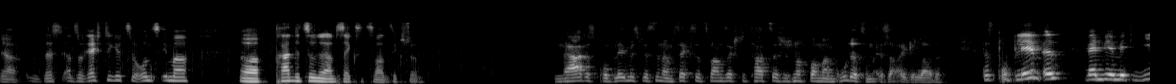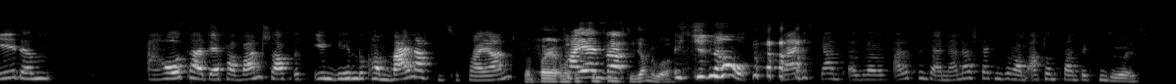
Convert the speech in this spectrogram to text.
Ja, das, also Rechte gibt es für uns immer äh, traditionell am 26. Na, das Problem ist, wir sind am 26. tatsächlich noch bei meinem Bruder zum Essen eingeladen. Das Problem ist, wenn wir mit jedem Haushalt der Verwandtschaft es irgendwie hinbekommen, Weihnachten zu feiern. Dann feiern wir Feiern bis zum 5. Januar. Genau. Nein, nicht ganz. Also wenn wir das alles hintereinander stecken, sind wir am 28. durch.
